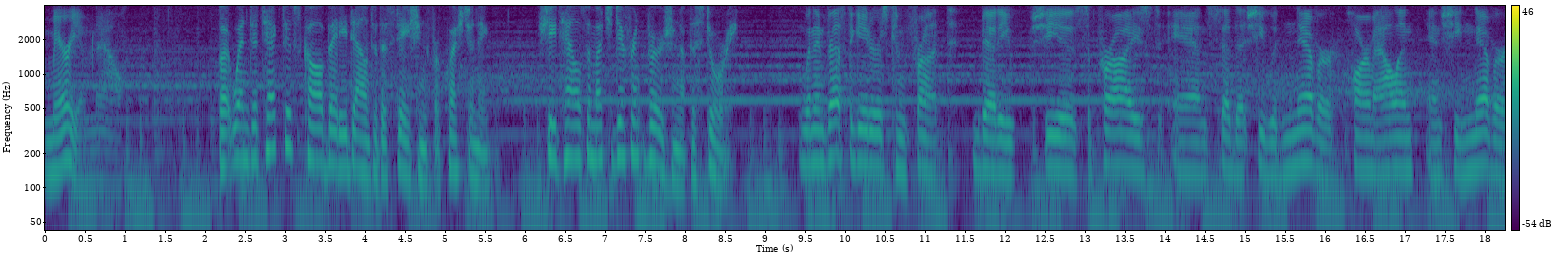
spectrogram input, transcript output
Miriam now? But when detectives call Betty down to the station for questioning, she tells a much different version of the story. When investigators confront Betty, she is surprised and said that she would never harm Alan and she never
